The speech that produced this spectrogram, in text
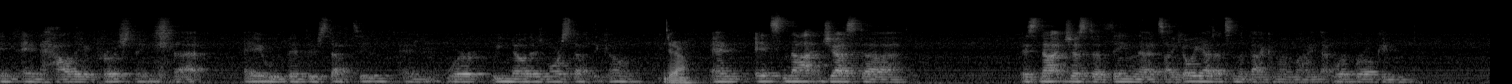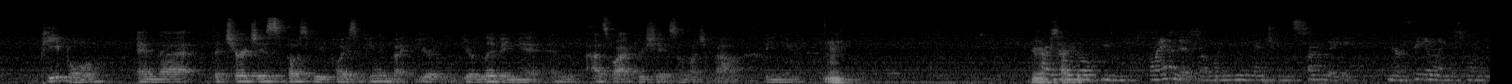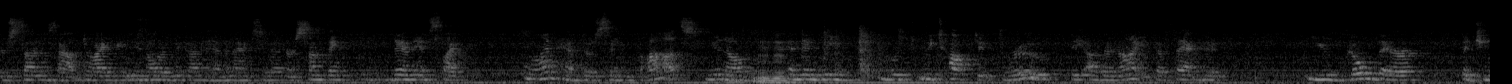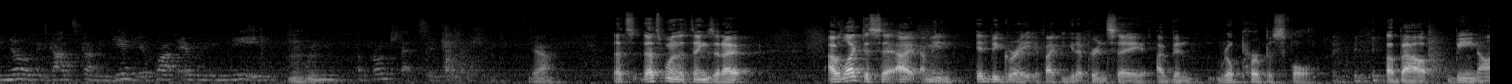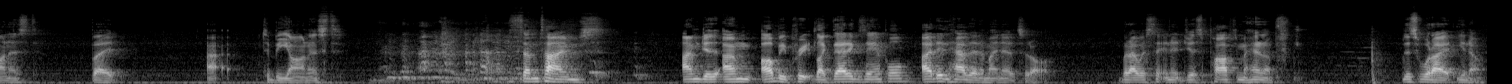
um, in in how they approach things that hey we've been through stuff too and we're we know there's more stuff to come yeah and it's not just a it's not just a thing that's like oh yeah that's in the back of my mind that we're broken people and that the church is supposed to be a place of healing, but you're you're living it, and that's why I appreciate so much about being here. Mm. I don't know if you planned it, but when you mentioned Sunday, your feelings when your son's out driving, you know, are they gonna have an accident or something? Then it's like, well, I've had those same thoughts, you know, Mhm. and then we, we, we talked it through the other night, the fact that you go there, but you know that God's gonna give you whatever you need Mhm. when you approach that situation. Yeah, that's that's one of the things that I I would like to say. I I mean, it'd be great if I could get up here and say I've been real purposeful about being honest, but I, to be honest, sometimes I'm just I'm I'll be pre like that example. I didn't have that in my notes at all, but I was saying it just popped in my head. And this is what I you know.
